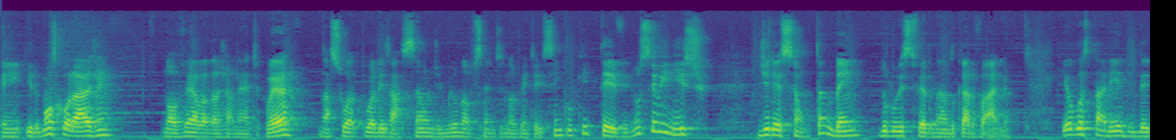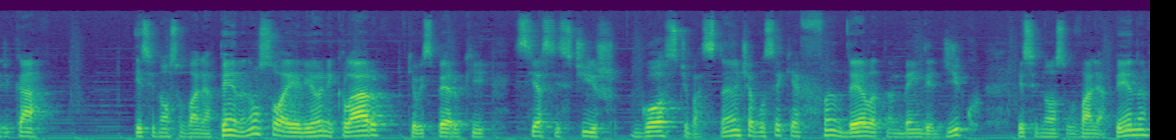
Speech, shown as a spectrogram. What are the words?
em Irmãos Coragem, novela da Janete Claire, na sua atualização de 1995, que teve no seu início direção também do Luiz Fernando Carvalho. Eu gostaria de dedicar esse nosso Vale a Pena, não só a Eliane, claro, que eu espero que se assistir goste bastante, a você que é fã dela também dedico esse nosso Vale a Pena.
